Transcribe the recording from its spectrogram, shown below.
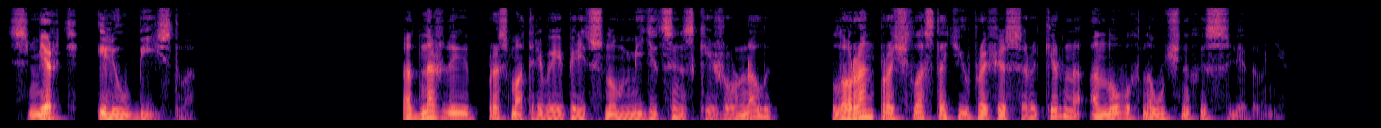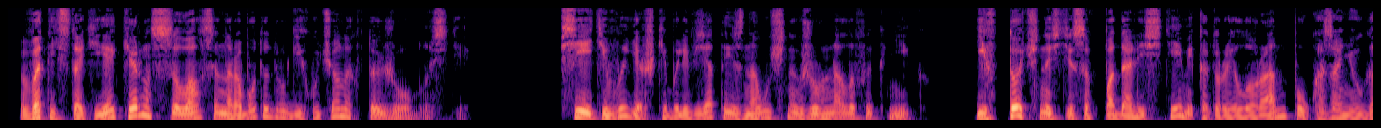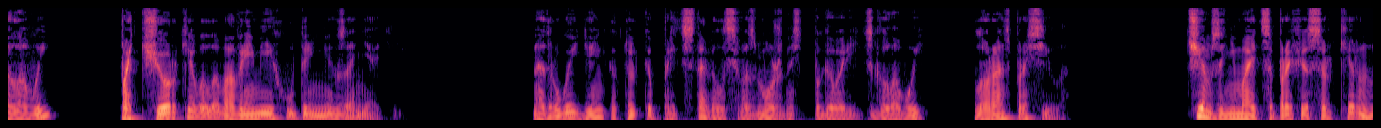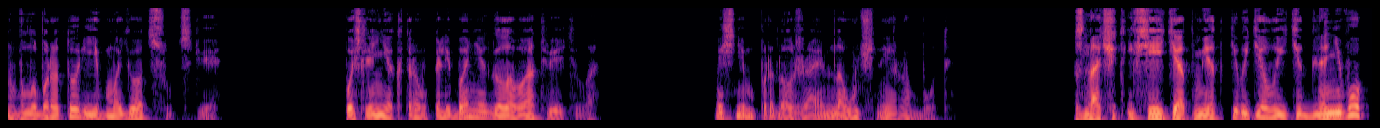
Смерть или убийство? Однажды, просматривая перед сном медицинские журналы, Лоран прочла статью профессора Керна о новых научных исследованиях. В этой статье Керн ссылался на работы других ученых в той же области. Все эти выдержки были взяты из научных журналов и книг и в точности совпадали с теми, которые Лоран, по указанию головы, подчеркивала во время их утренних занятий. На другой день, как только представилась возможность поговорить с головой, Лоран спросила, чем занимается профессор Керн в лаборатории в мое отсутствие. После некоторого колебания голова ответила, мы с ним продолжаем научные работы. Значит, и все эти отметки вы делаете для него?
